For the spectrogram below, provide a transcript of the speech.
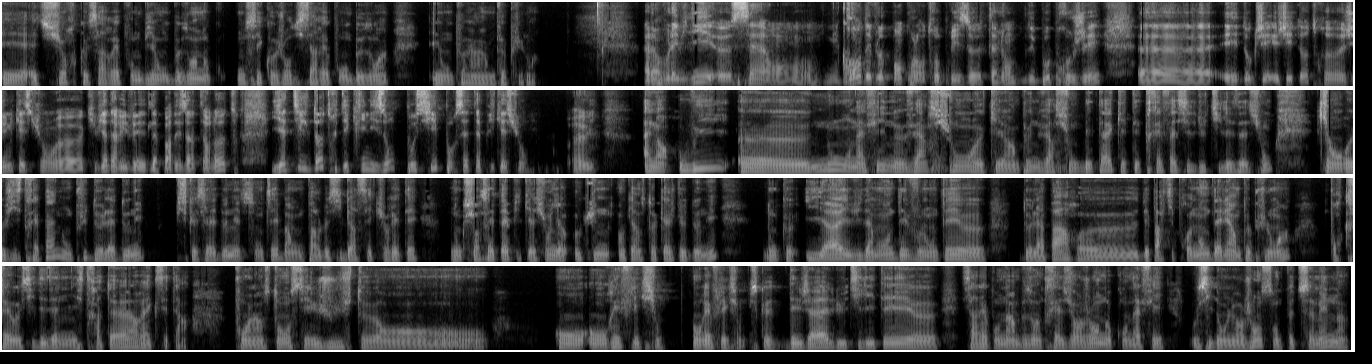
et être sûr que ça réponde bien aux besoins. Donc, on sait qu'aujourd'hui, ça répond aux besoins et on peut aller un peu plus loin. Alors, vous l'avez dit, c'est un grand développement pour l'entreprise Talent, de beaux projets. Et donc, j'ai d'autres, j'ai une question qui vient d'arriver de la part des internautes. Y a-t-il d'autres déclinaisons possibles pour cette application? Ah Oui. Alors oui, nous on a fait une version qui est un peu une version bêta qui était très facile d'utilisation, qui enregistrait pas non plus de la donnée puisque c'est la donnée de santé, ben, on parle de cybersécurité. Donc sur cette application, il n'y a aucune, aucun stockage de données. Donc il y a évidemment des volontés euh, de la part euh, des parties prenantes d'aller un peu plus loin pour créer aussi des administrateurs, etc. Pour l'instant, c'est juste en, en, réflexion en réflexion, puisque déjà l'utilité, euh, ça répondait à un besoin très urgent, donc on a fait aussi dans l'urgence en peu de semaines,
